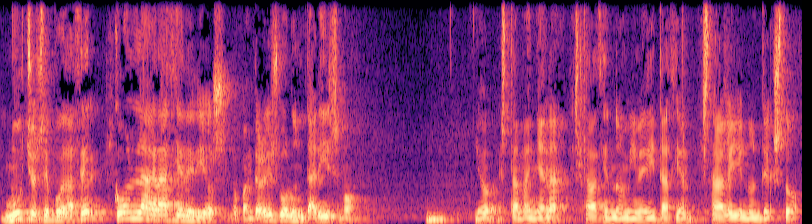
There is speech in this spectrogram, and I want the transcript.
Mucho se puede hacer con la gracia de Dios, lo contrario es voluntarismo. Yo esta mañana estaba haciendo mi meditación, estaba leyendo un texto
